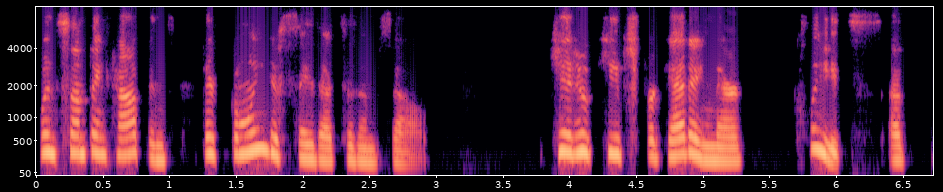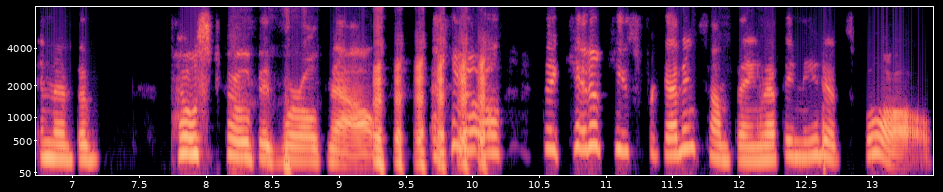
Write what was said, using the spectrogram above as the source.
when something happens they're going to say that to themselves. Kid who keeps forgetting their cleats at, in the, the post-covid world now you know the kid who keeps forgetting something that they need at school.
